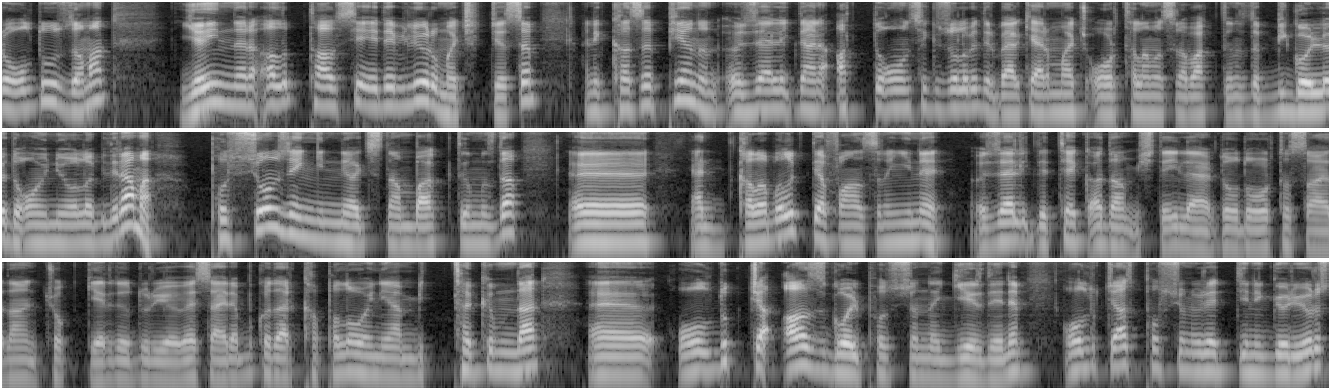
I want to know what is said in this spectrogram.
olduğu zaman yayınları alıp tavsiye edebiliyorum açıkçası. Hani Kasapia'nın özellikle hani attığı 18 olabilir. Belki her maç ortalamasına baktığınızda bir golle de oynuyor olabilir ama pozisyon zenginliği açısından baktığımızda eee, yani kalabalık defansının yine özellikle tek adam işte ileride o da orta sahadan çok geride duruyor vesaire bu kadar kapalı oynayan bir takımdan eee, oldukça az gol pozisyonuna girdiğini, oldukça az pozisyon ürettiğini görüyoruz.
